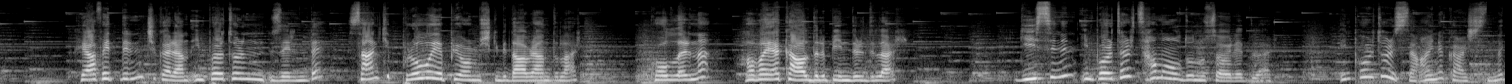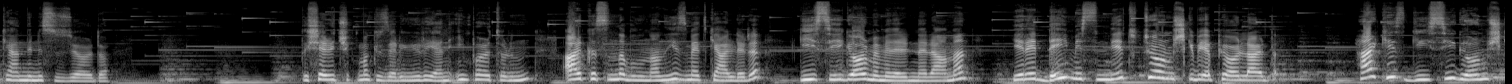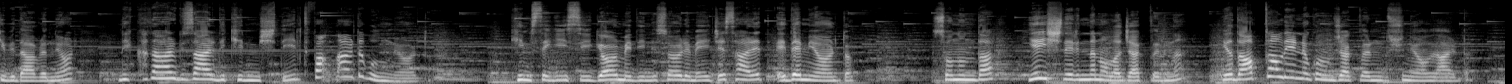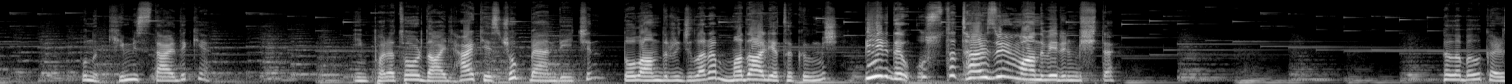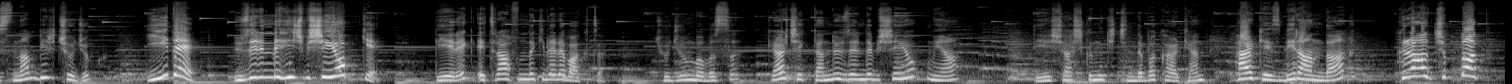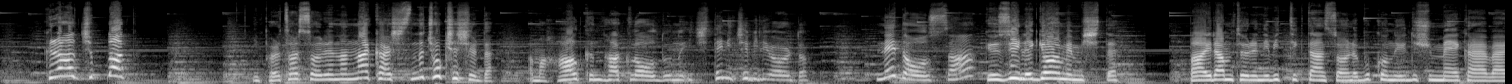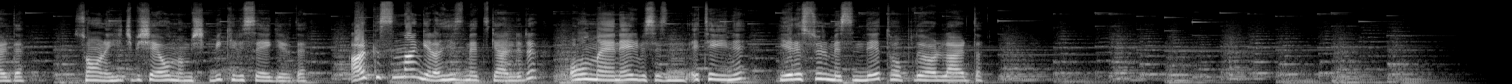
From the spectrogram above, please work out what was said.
Kıyafetlerini çıkaran imparatorun üzerinde sanki prova yapıyormuş gibi davrandılar. Kollarını havaya kaldırıp indirdiler. Giysinin imparator tam olduğunu söylediler. İmparator ise ayna karşısında kendini süzüyordu. Dışarı çıkmak üzere yürüyen imparatorun arkasında bulunan hizmetkarları giysiyi görmemelerine rağmen yere değmesin diye tutuyormuş gibi yapıyorlardı. Herkes giysiyi görmüş gibi davranıyor, ne kadar güzel dikilmiş diye iltifatlarda bulunuyordu. Kimse giysiyi görmediğini söylemeye cesaret edemiyordu. Sonunda ya işlerinden olacaklarını ya da aptal yerine konulacaklarını düşünüyorlardı. Bunu kim isterdi ki? İmparator dahil herkes çok beğendiği için dolandırıcılara madalya takılmış, bir de usta terzi ünvanı verilmişti. Kalabalık arasından bir çocuk, iyi de üzerinde hiçbir şey yok ki diyerek etrafındakilere baktı. Çocuğun babası, gerçekten de üzerinde bir şey yok mu ya? Diye şaşkınlık içinde bakarken herkes bir anda Kral çıplak! Kral çıplak! İmparator söylenenler karşısında çok şaşırdı ama halkın haklı olduğunu içten içe biliyordu. Ne de olsa gözüyle görmemişti. Bayram töreni bittikten sonra bu konuyu düşünmeye karar verdi. Sonra hiçbir şey olmamış gibi kiliseye girdi. Arkasından gelen hizmetkarları olmayan elbisesinin eteğini yere sürmesin diye topluyorlardı.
